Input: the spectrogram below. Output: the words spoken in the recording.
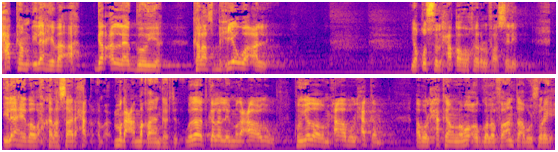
xakam ilaahay baa ah gar allaa gooya kalaas bixiyo waa alle. Yaqusu lxaqa huwa khayru lfaasiliin ilaahay baa wax kala saari magaca ma qaadan kartid. Wadaad kale le magacaa adugu kunyadaadu maxaa abulxakam abulxakam lama ogolo fa anta abu shurayx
